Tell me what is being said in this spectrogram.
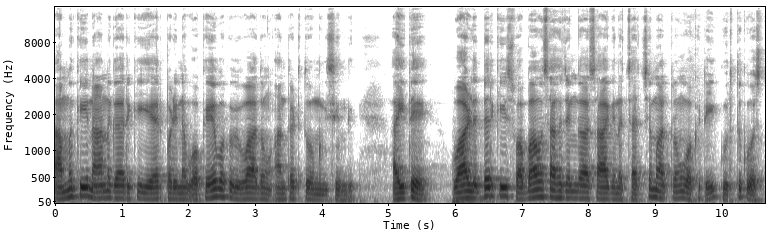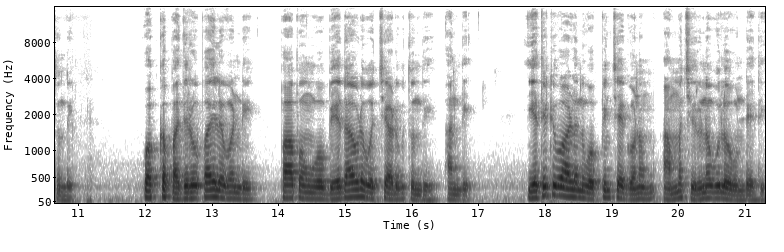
అమ్మకి నాన్నగారికి ఏర్పడిన ఒకే ఒక వివాదం అంతటితో ముగిసింది. అయితే వాళ్ళిద్దరికీ స్వభావ సహజంగా సాగిన చర్చ మాత్రం ఒకటి గుర్తుకు వస్తుంది. ఒక్క పది రూపాయలు ఇవ్వండి పాపం ఓ బేదావిడ వచ్చి అడుగుతుంది అంది. ఎదుటి వాళ్ళను ఒప్పించే గుణం అమ్మ చిరునవ్వులో ఉండేది.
